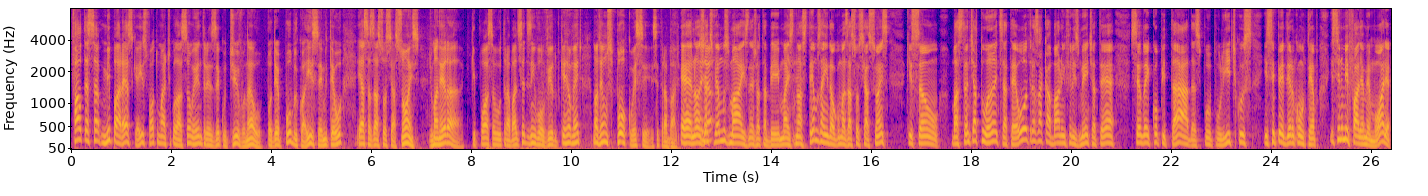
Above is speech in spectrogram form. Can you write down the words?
Falta essa, me parece que é isso, falta uma articulação entre executivo, né, o poder público aí, CMTU e essas associações, de maneira que possa o trabalho ser desenvolvido, porque realmente nós vemos pouco esse esse trabalho. É, nós já tivemos mais, né, JB, mas nós temos ainda algumas associações que são bastante atuantes até, outras acabaram infelizmente até sendo aí copitadas por políticos e se perderam com o tempo. E se não me falha a memória,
